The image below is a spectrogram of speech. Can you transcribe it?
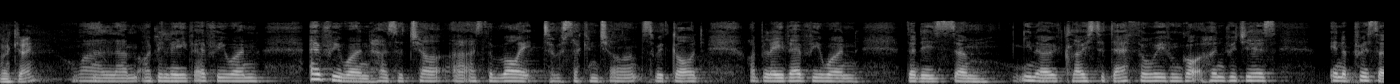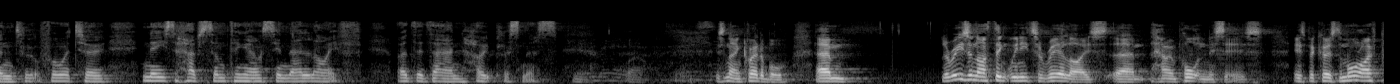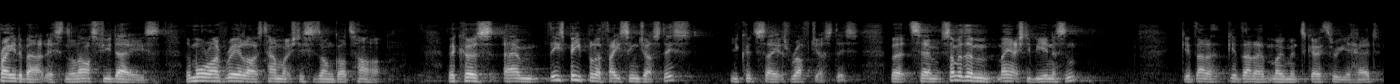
Okay. Well, um, I believe everyone, everyone has, a uh, has the right to a second chance with God. I believe everyone that is, um, you know, close to death or even got 100 years in a prison to look forward to needs to have something else in their life other than hopelessness. Yeah. Wow. Isn't that incredible? Um, the reason I think we need to realise um, how important this is is because the more I've prayed about this in the last few days, the more I've realized how much this is on God's heart. Because um, these people are facing justice. You could say it's rough justice, but um, some of them may actually be innocent. Give that a, give that a moment to go through your head.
